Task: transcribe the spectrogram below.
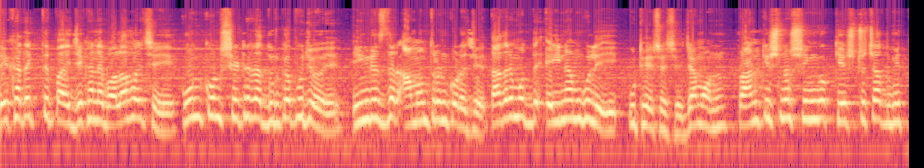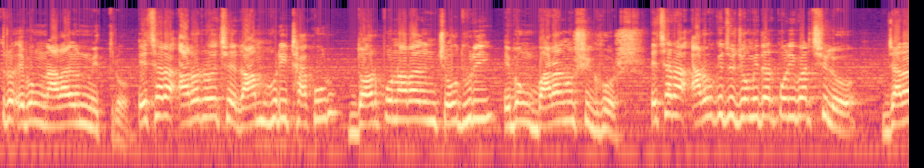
লেখা দেখতে পাই যেখানে বলা হয়েছে, কোন কোন শেঠেরা দুর্গাপুজোয় ইংরেজদের আমন্ত্রণ করেছে, তাদের মধ্যে এই নামগুলি উঠে এসেছে, যেমন প্রাণকৃষ্ণ সিংহ, কেষ্টচাঁদ মিত্র এবং নারায়ণ মিত্র। এছাড়া আরও রয়েছে রামহরি ঠাকুর, দর্পনারায়ণ চৌধুরী এবং বারাণসী ঘোষ। এছাড়া আরও কিছু জমিদার পরিবার ছিল যারা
